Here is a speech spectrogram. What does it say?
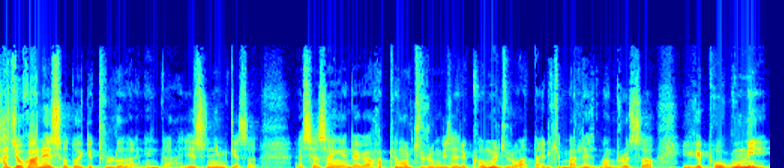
가족 안에서도 이렇게 둘로 나뉜다. 예수님께서 세상에 내가 화평을 주는 것이 아니라 검을 주러 왔다. 이렇게 말을 함으로써 이게 복음이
